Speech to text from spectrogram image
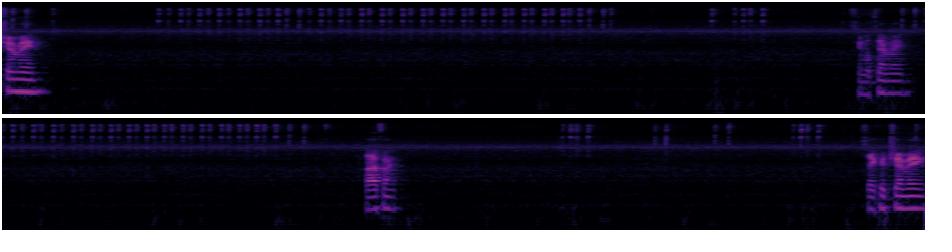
Chimney. Single Timmy. Laughing. Sacred Chimney.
